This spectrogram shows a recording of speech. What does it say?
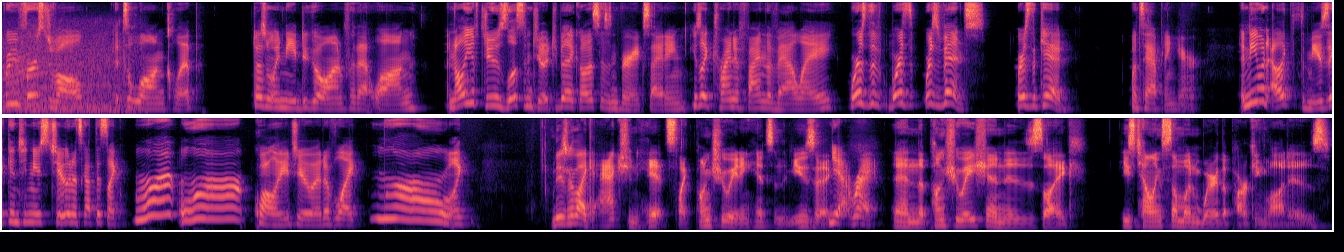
for you, first of all, it's a long clip. Doesn't really need to go on for that long. And all you have to do is listen to it to be like, oh, this isn't very exciting. He's like trying to find the valet. Where's the where's where's Vince? Where's the kid? What's happening here? And even I like that the music continues too, and it's got this like quality to it of like like these are like action hits, like punctuating hits in the music. Yeah, right. And the punctuation is like he's telling someone where the parking lot is.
